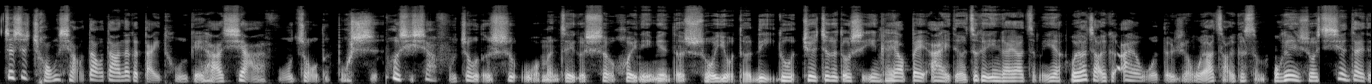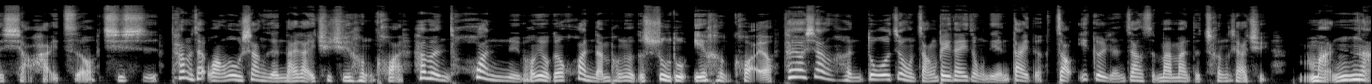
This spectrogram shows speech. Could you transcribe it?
这是从小到大那个歹徒给他下符咒的，不是。或许下符咒的是我们这个社会里面的所有的理论，觉得这个都是应该要被爱的，这个应该要怎么样？我要找一个爱我的人，我要找一个什么？我跟你说，现在的小孩子哦，其实他们在网络上人来来去去很快，他们换女朋友跟换男朋友的速度也很快哦。他要像很多这种长辈那一种年代的，找一个人这样子慢慢的撑下去蛮难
